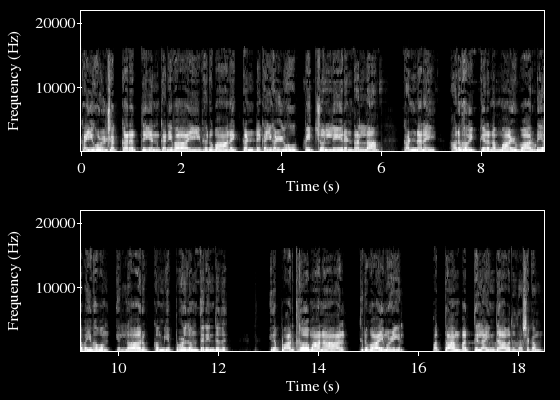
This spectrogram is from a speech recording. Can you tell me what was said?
கைகொள் சக்கரத்து என் கனிவாய் பெருமானைக் கண்டு கைகள் ஊப்பிச் சொல்லீர் என்றெல்லாம் கண்ணனை அனுபவிக்கிற நம்மாழ்வாருடைய வைபவம் எல்லாருக்கும் எப்பொழுதும் தெரிந்தது. இதை பார்த்தோமானால் திருவாய்மொழியில் பத்தாம் பத்தில் ஐந்தாவது தசகம்.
